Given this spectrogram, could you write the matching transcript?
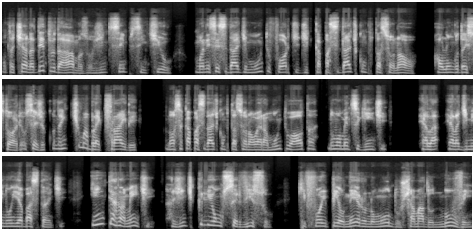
Bom, Tatiana, dentro da Amazon, a gente sempre sentiu uma necessidade muito forte de capacidade computacional ao longo da história. Ou seja, quando a gente tinha uma Black Friday, nossa capacidade computacional era muito alta, no momento seguinte, ela, ela diminuía bastante. Internamente, a gente criou um serviço que foi pioneiro no mundo, chamado Nuvem,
